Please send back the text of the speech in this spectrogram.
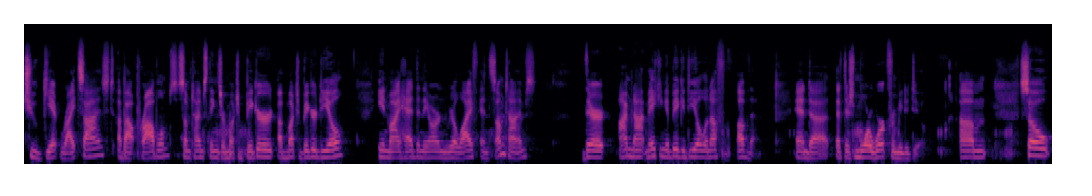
to get right sized about problems. Sometimes things are much bigger, a much bigger deal in my head than they are in real life. And sometimes they're, I'm not making a big deal enough of them and uh, that there's more work for me to do. Um, so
